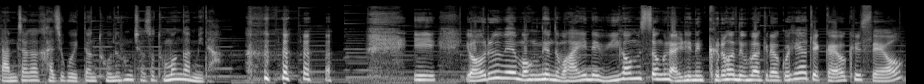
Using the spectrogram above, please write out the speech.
남자가 가지고 있던 돈을 훔쳐서 도망갑니다. 이 여름에 먹는 와인의 위험성을 알리는 그런 음악이라고 해야 될까요? 글쎄요.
